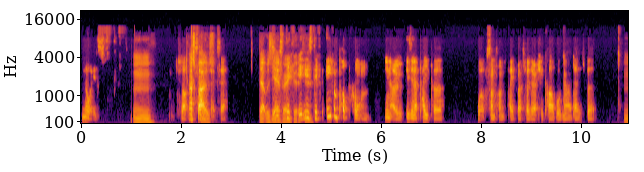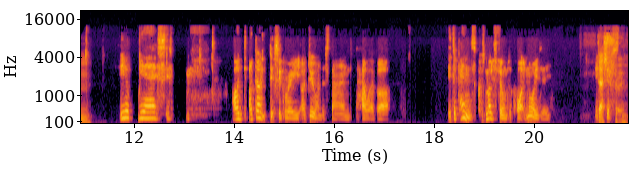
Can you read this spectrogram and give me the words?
noise. Mm, like I suppose. that was yeah, it's very diff- good. It yeah. is diff- even popcorn. You know, is in a paper. Well, sometimes paper. I suppose they're actually cardboard nowadays. But Mm. yes, it's, I I don't disagree. I do understand. However, it depends because most films are quite noisy. It's That's just, true.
